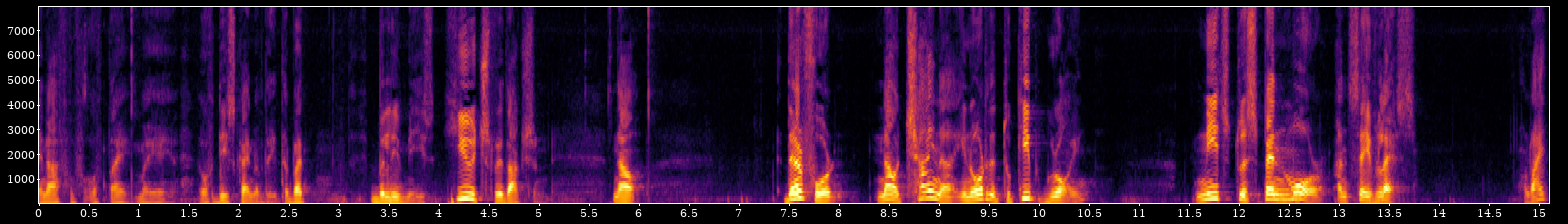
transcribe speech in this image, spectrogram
enough of, of, my, my, of this kind of data. But believe me, it's huge reduction. Now, therefore, now China, in order to keep growing, needs to spend more and save less, all right,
